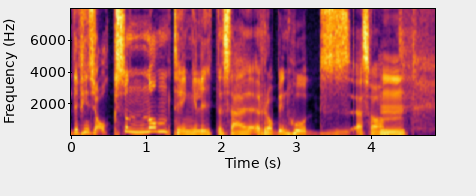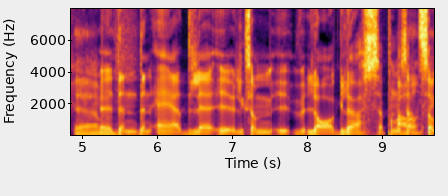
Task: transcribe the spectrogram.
det finns ju också någonting lite så här Robin Hoods... Alltså, Mm. Eh, Den, den ädle, eh, liksom, eh, laglöse på något Ja, sätt. Som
